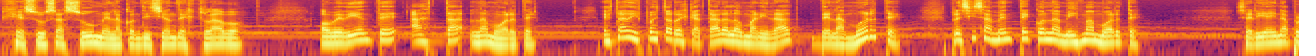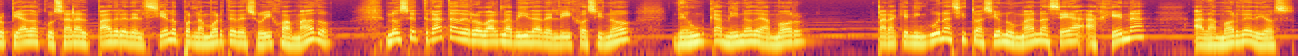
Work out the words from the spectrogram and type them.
Jesús asume la condición de esclavo, obediente hasta la muerte. Está dispuesto a rescatar a la humanidad de la muerte, precisamente con la misma muerte. Sería inapropiado acusar al Padre del cielo por la muerte de su Hijo amado. No se trata de robar la vida del Hijo, sino de un camino de amor, para que ninguna situación humana sea ajena al amor de Dios.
